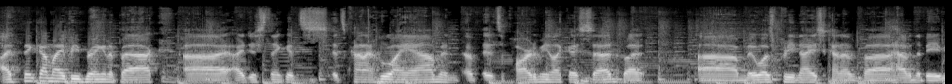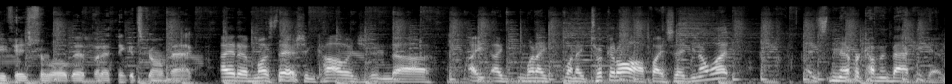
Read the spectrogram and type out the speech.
I think I might be bringing it back. Uh, I just think it's it's kind of who I am, and uh, it's a part of me, like I said, but um, it was pretty nice kind of uh, having the baby face for a little bit, but I think it's going back. I had a mustache in college, and uh, I, I, when I when I took it off, I said, you know what? It's never coming back again.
